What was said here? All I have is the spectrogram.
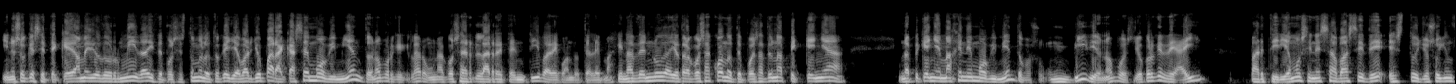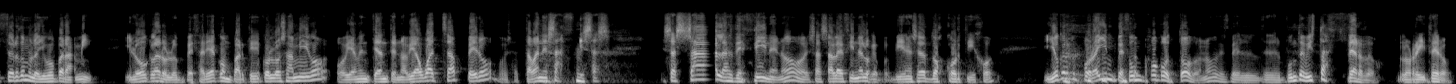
y en eso que se te queda medio dormida, dice, pues esto me lo tengo que llevar yo para casa en movimiento, ¿no? Porque claro, una cosa es la retentiva de cuando te la imaginas desnuda y otra cosa es cuando te puedes hacer una pequeña, una pequeña imagen en movimiento, pues un vídeo, ¿no? Pues yo creo que de ahí partiríamos en esa base de esto, yo soy un cerdo, me lo llevo para mí. Y luego, claro, lo empezaría a compartir con los amigos. Obviamente antes no había WhatsApp, pero pues estaban esas, esas, esas salas de cine, ¿no? Esa sala de cine lo que vienen a ser dos cortijos. Y yo creo que por ahí empezó un poco todo, ¿no? Desde el, desde el punto de vista cerdo, lo reitero.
